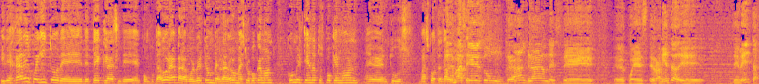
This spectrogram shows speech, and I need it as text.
y dejar el jueguito de, de teclas y de computadora para volverte un verdadero maestro Pokémon, convirtiendo a tus Pokémon eh, en tus mascotas de Además combate. que es un gran, gran, este, eh, pues, herramienta de, de ventas,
